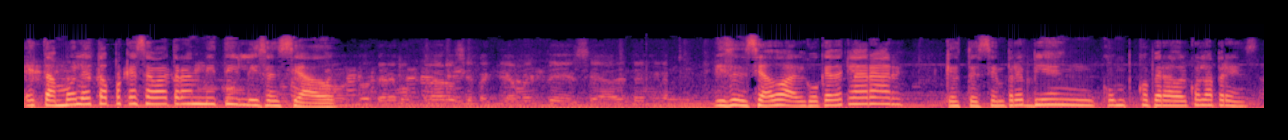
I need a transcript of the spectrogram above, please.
¿Están molestos porque se va a transmitir, licenciado? No tenemos claro si efectivamente se ha determinado. Licenciado, ¿algo que declarar? Que usted siempre es bien co- cooperador con la prensa.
